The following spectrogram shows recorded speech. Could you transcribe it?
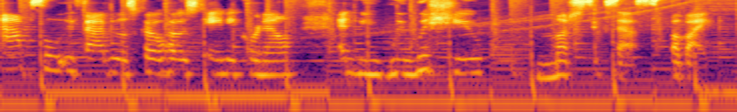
absolutely fabulous co host, Amy Cornell, and we, we wish you much success. Bye bye.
